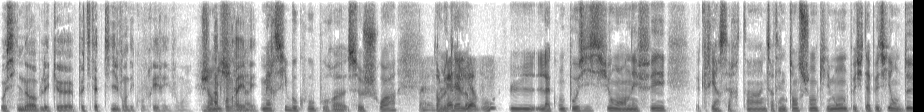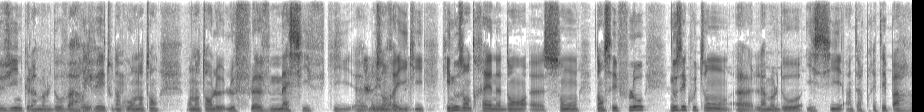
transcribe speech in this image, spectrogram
aussi noble et que petit à petit ils vont découvrir et ils vont apprendre à aimer. Merci beaucoup pour ce choix dans lequel à vous. la composition en effet crée un certain, une certaine tension qui monte petit à petit. On devine que la Moldova va arriver et tout d'un mm. coup on entend, on entend le, fleuve massif qui euh, nous envahit, qui, qui nous entraîne dans, euh, son, dans ses flots. Nous écoutons euh, la Moldo ici interprétée par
